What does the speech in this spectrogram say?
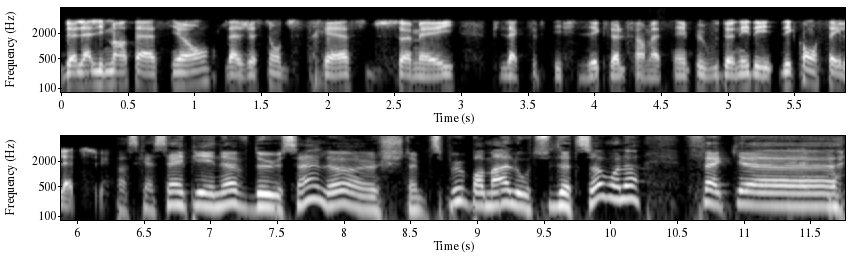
de l'alimentation, de la gestion du stress, du sommeil, puis de l'activité physique. Là, le pharmacien peut vous donner des, conseils là-dessus. Parce qu'à 5 pieds 9, 200, là, je suis un petit peu pas mal au-dessus de ça, moi. Là. Fait que... Euh,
